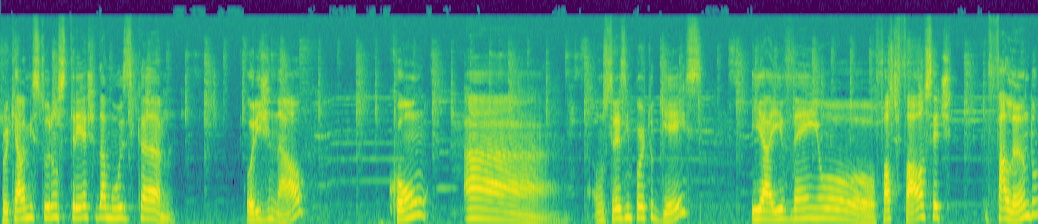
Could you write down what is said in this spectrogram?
Porque ela mistura uns trechos da música original com a uns trechos em português e aí vem o Faust Fawcett falando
